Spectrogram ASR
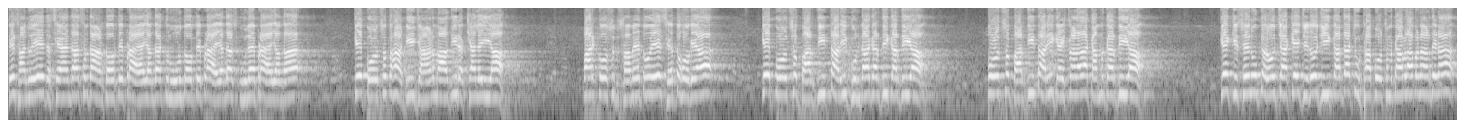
ਤੇ ਸਾਨੂੰ ਇਹ ਦੱਸਿਆ ਜਾਂਦਾ, ਸੰਵਿਧਾਨ ਤੌਰ ਤੇ ਪੜਾਇਆ ਜਾਂਦਾ, ਕਾਨੂੰਨ ਤੌਰ ਤੇ ਪੜਾਇਆ ਜਾਂਦਾ, ਸਕੂਲਾਂ 'ਚ ਪੜਾਇਆ ਜਾਂਦਾ ਕਿ ਪੁਲਿਸ ਤੁਹਾਡੀ ਜਾਨ ਮਾਲ ਦੀ ਰੱਖਿਆ ਲਈ ਆ। ਪਰ ਕੁਝ ਸਮੇਂ ਤੋਂ ਇਹ ਸਿੱਧ ਹੋ ਗਿਆ ਕਿ ਪੁਲਿਸ ਵਰਦੀ ਧਾਰੀ ਗੁੰਡਾਗਰਦੀ ਕਰਦੀ ਆ। ਪੁਲਿਸ ਵਰਦੀ ਧਾਰੀ ਗੈਂਗਸਟਰਾਂ ਵਾਲਾ ਕੰਮ ਕਰਦੀ ਆ। ਕਿ ਕਿਸੇ ਨੂੰ ਘਰੋਂ ਚੱਕ ਕੇ ਜਦੋਂ ਜੀ ਕਰਦਾ ਝੂਠਾ ਪੁਲਿਸ ਮੁਕਾਬਲਾ ਬਣਾ ਦੇਣਾ।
